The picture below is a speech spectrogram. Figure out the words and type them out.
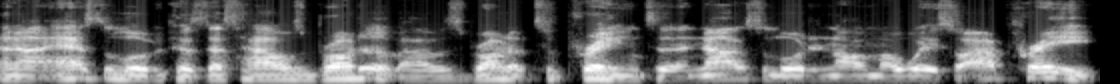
and I asked the Lord because that's how I was brought up. I was brought up to pray and to acknowledge the Lord in all my ways. So I prayed,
